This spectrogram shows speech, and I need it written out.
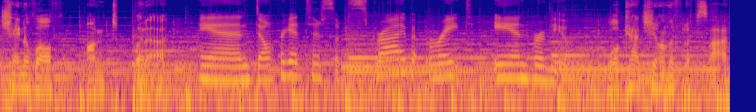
chainofwealth on Twitter. And don't forget to subscribe, rate, and review. We'll catch you on the flip side.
